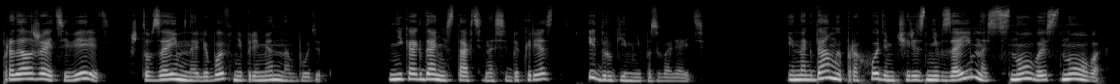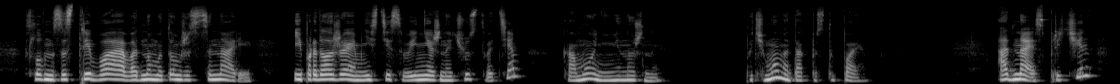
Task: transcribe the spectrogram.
Продолжайте верить, что взаимная любовь непременно будет. Никогда не ставьте на себе крест и другим не позволяйте. Иногда мы проходим через невзаимность снова и снова, словно застревая в одном и том же сценарии, и продолжаем нести свои нежные чувства тем, кому они не нужны. Почему мы так поступаем? Одна из причин –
